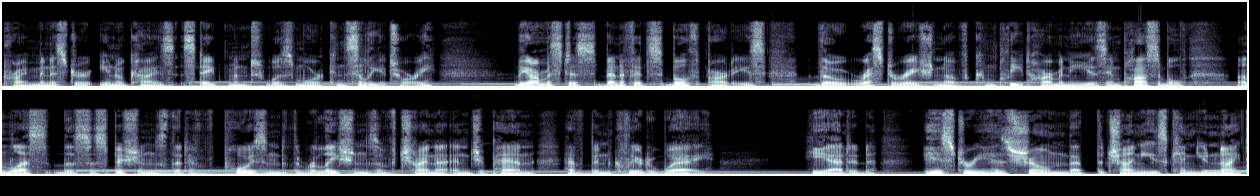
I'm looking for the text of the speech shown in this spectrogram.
Prime Minister Inukai's statement was more conciliatory. The armistice benefits both parties, though restoration of complete harmony is impossible unless the suspicions that have poisoned the relations of China and Japan have been cleared away. He added, History has shown that the Chinese can unite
